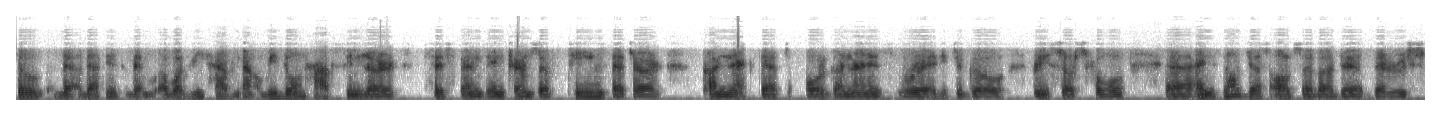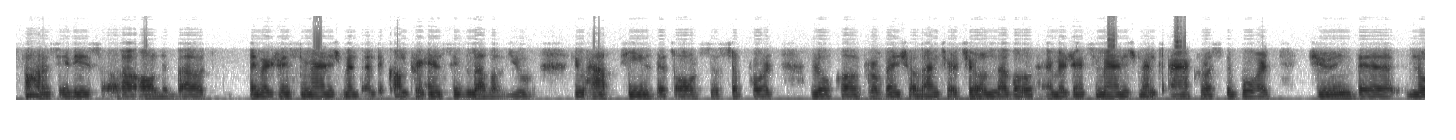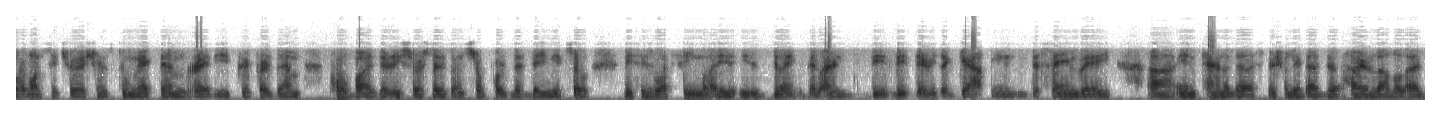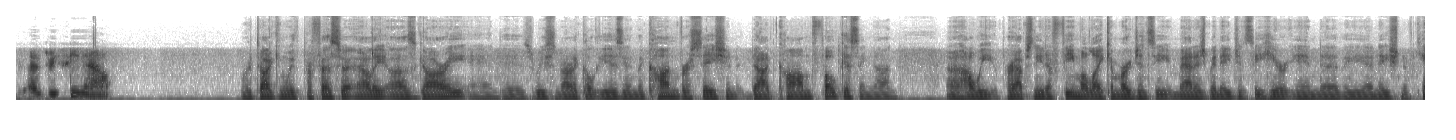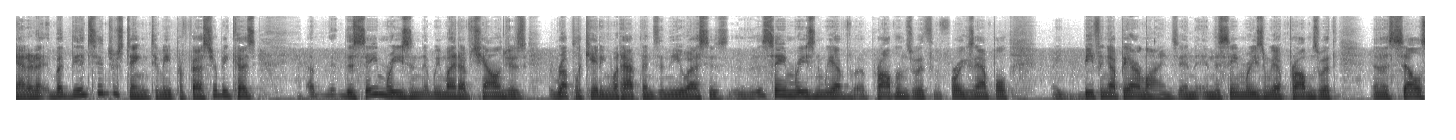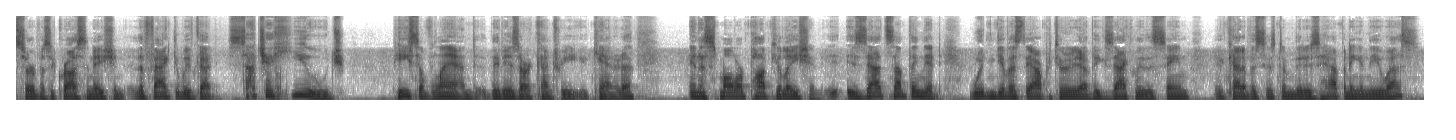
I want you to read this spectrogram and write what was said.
So that, that is that what we have now. We don't have similar systems in terms of teams that are connected, organized, ready to go, resourceful. Uh, and it's not just also about the, the response. It is uh, all about emergency management at the comprehensive level. You you have teams that also support local, provincial, and territorial level emergency management across the board during the normal situations to make them ready, prepare them, provide the resources and support that they need. So this is what FEMA is, doing. And the, the, there is a gap in the same way uh, in Canada, especially at the higher level as, as we see now. We're talking with Professor Ali Asgary, and his recent article is in theconversation.com, focusing on uh, how we perhaps need a FEMA like emergency management agency here in uh, the uh, nation of Canada. But it's interesting to me, Professor, because uh, the same reason that we might have challenges replicating what happens in the U.S. is the same reason we have uh, problems with, for example, beefing up airlines, and, and the same reason we have problems with uh, cell service across the nation. The fact that we've got such a huge piece of land that is our country, Canada, in a smaller population. Is that something that wouldn't give us the opportunity to have exactly the same kind of a system that is happening in the U.S.?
